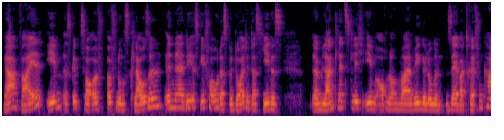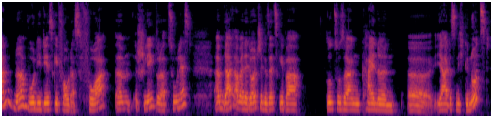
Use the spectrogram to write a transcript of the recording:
Ja, weil eben es gibt zwar Öffnungsklauseln in der DSGVO, das bedeutet, dass jedes ähm, Land letztlich eben auch nochmal Regelungen selber treffen kann, ne, wo die DSGV das vorschlägt ähm, oder zulässt. Ähm, da hat aber der deutsche Gesetzgeber sozusagen keinen, äh, ja, es nicht genutzt,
